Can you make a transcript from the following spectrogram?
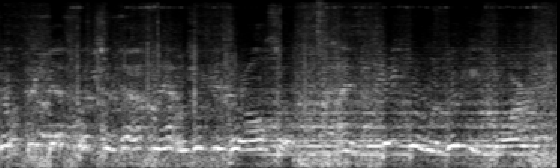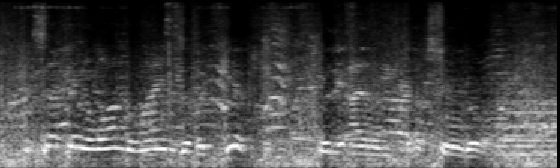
don't think that's what Sir Topham was looking for also. I think what we're looking for is something along the lines of a gift for the island of Sodor.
